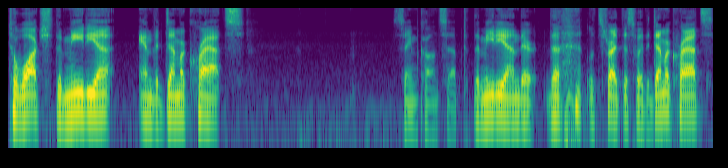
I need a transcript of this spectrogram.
to watch the media and the Democrats same concept. The media and their the let's try it this way: the Democrats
